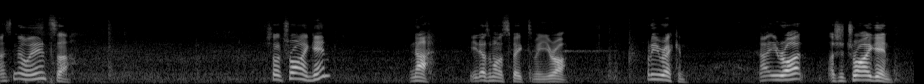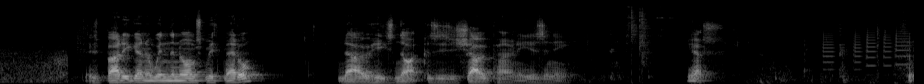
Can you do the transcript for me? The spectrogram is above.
There's no answer. Shall I try again? Nah, he doesn't want to speak to me. You're right. What do you reckon? No, you're right. I should try again. Is Buddy going to win the Norm Smith medal? No, he's not, because he's a show pony, isn't he? Yes.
